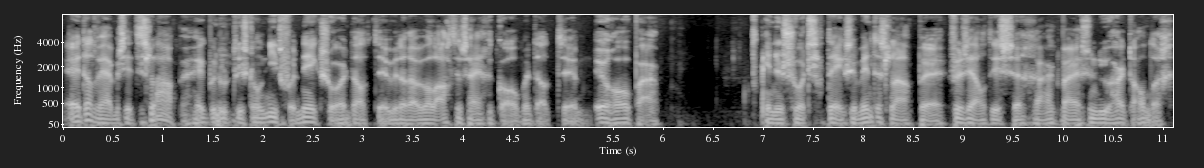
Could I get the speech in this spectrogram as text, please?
uh, dat we hebben zitten slapen. Ik bedoel, het is nog niet voor niks hoor dat we er wel achter zijn gekomen dat Europa in een soort strategische winterslaap uh, verzeild is uh, geraakt, waar ze nu hardhandig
